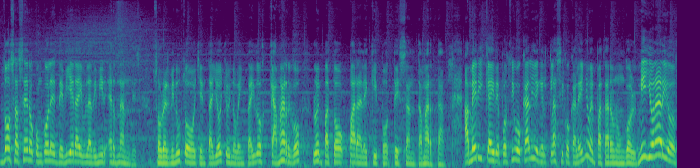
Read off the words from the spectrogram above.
2 a 0 con goles de Viera y Vladimir Hernández. Sobre el minuto 88 y 92 Camargo lo empató para el equipo de Santa Marta. América y Deportivo Cali en el clásico caleño empataron un gol. Millonarios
